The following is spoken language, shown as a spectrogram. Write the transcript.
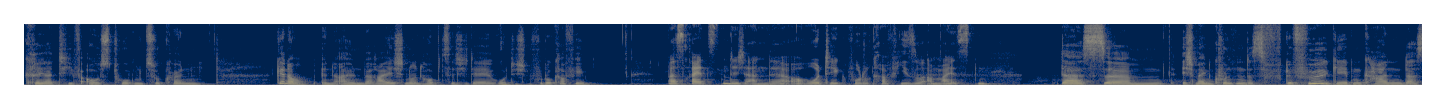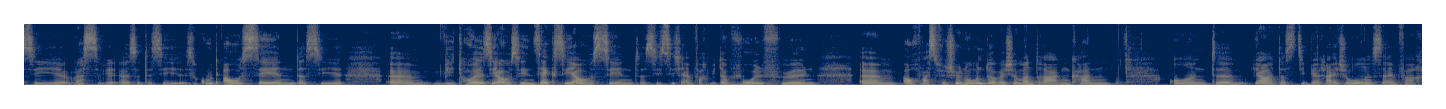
kreativ austoben zu können. Genau, in allen Bereichen und hauptsächlich der erotischen Fotografie. Was reizt denn dich an der Erotikfotografie so am meisten? Dass ähm, ich meinen Kunden das Gefühl geben kann, dass sie was, also dass sie so gut aussehen, dass sie ähm, wie toll sie aussehen, sexy aussehen, dass sie sich einfach wieder wohlfühlen, ähm, auch was für schöne Unterwäsche man tragen kann. Und ähm, ja, dass die Bereicherung ist einfach,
